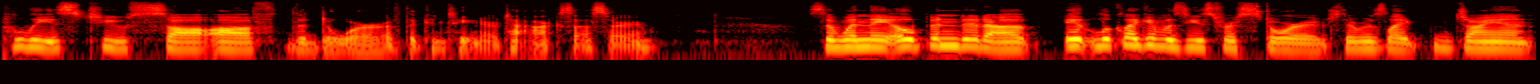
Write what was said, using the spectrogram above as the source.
police to saw off the door of the container to access her. So when they opened it up, it looked like it was used for storage. There was like giant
